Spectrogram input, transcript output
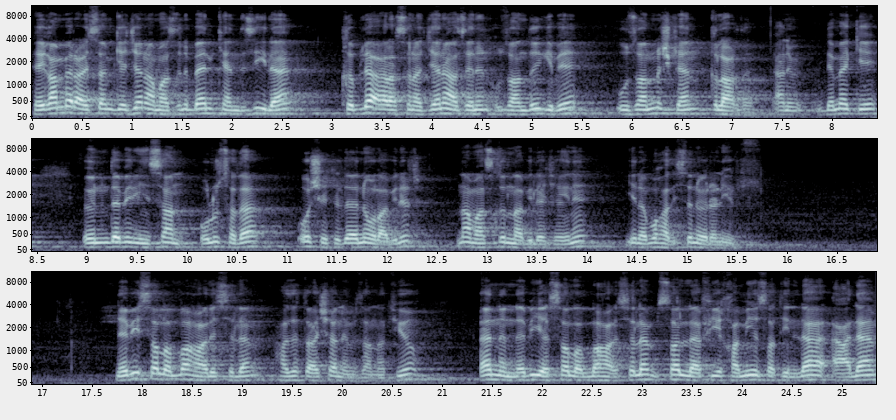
Peygamber aleyhisselam gece namazını ben kendisiyle kıble arasına cenazenin uzandığı gibi uzanmışken kılardı. Yani demek ki önünde bir insan olursa da o şekilde ne olabilir? Namaz kılınabileceğini yine bu hadisten öğreniyoruz. Nebi sallallahu aleyhi ve sellem Hazreti Ayşe annemiz anlatıyor. Ennen Nebiye sallallahu aleyhi ve sellem salla fi hamisatin la a'lam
